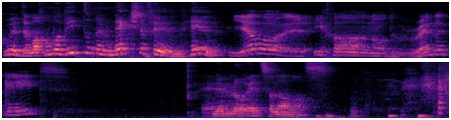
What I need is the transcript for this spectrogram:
Gut, dann machen wir weiter mit dem nächsten Film. Hill. Jawohl, ich habe noch The Renegade. Mit dem Lorenzo Lamas.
